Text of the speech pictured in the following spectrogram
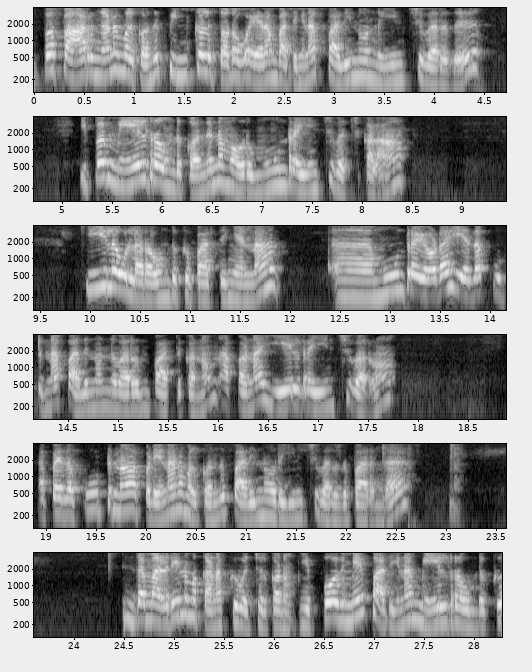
இப்போ பாருங்க நம்மளுக்கு வந்து பின்கழுத்தோட உயரம் பார்த்தீங்கன்னா பதினொன்று இன்ச்சு வருது. இப்போ மேல் ரவுண்டுக்கு வந்து நம்ம ஒரு மூன்றரை இன்ச்சு வச்சுக்கலாம். கீழே உள்ள ரவுண்டுக்கு பார்த்தீங்கன்னா மூன்றையோட எதை கூட்டுனா பதினொன்று வரும்னு பார்த்துக்கணும். அப்போனா ஏழரை இன்ச்சு வரும். அப்போ இதை கூட்டினோம் அப்படின்னா நம்மளுக்கு வந்து பதினோரு இன்ச்சு வருது பாருங்கள் இந்த மாதிரி நம்ம கணக்கு வச்சுருக்கணும். எப்போதுமே பார்த்தீங்கன்னா மேல் ரவுண்டுக்கு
